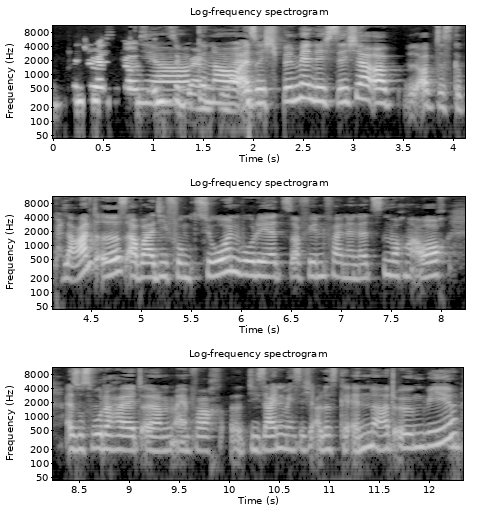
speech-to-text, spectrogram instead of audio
mhm. Pinterest goes ja, Instagram. Genau, vielleicht. also ich bin mir nicht sicher, ob, ob das geplant ist, aber die Funktion wurde jetzt auf jeden Fall in den letzten Wochen auch, also es wurde halt ähm, einfach äh, designmäßig alles geändert irgendwie. Mhm.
